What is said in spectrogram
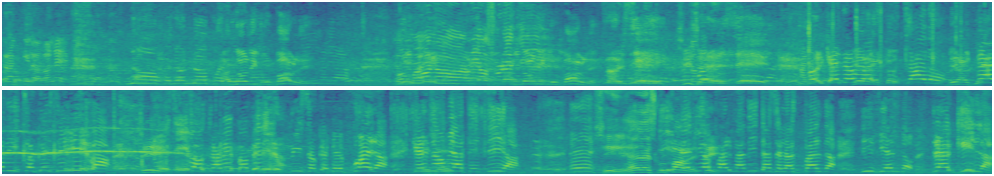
Tranquila, ¿vale? No, pero no puede Andoni culpable. Andoni culpable. Pues sí, Sí, señor. sí, porque no me ha escuchado. Me ha dicho que se iba, Sí. que se iba otra vez para pedir un piso, que me fuera, que no me atendía. Eh, Sí, él es culpable, y me dio sí. palmaditas en la espalda diciendo, tranquila,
